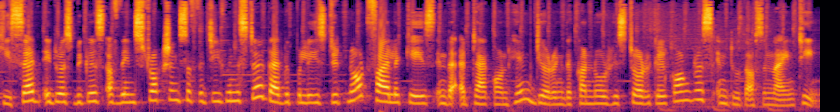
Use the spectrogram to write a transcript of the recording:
He said it was because of the instructions of the Chief Minister that the police did not file a case in the attack on him during the Kannur Historical Congress in 2019.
